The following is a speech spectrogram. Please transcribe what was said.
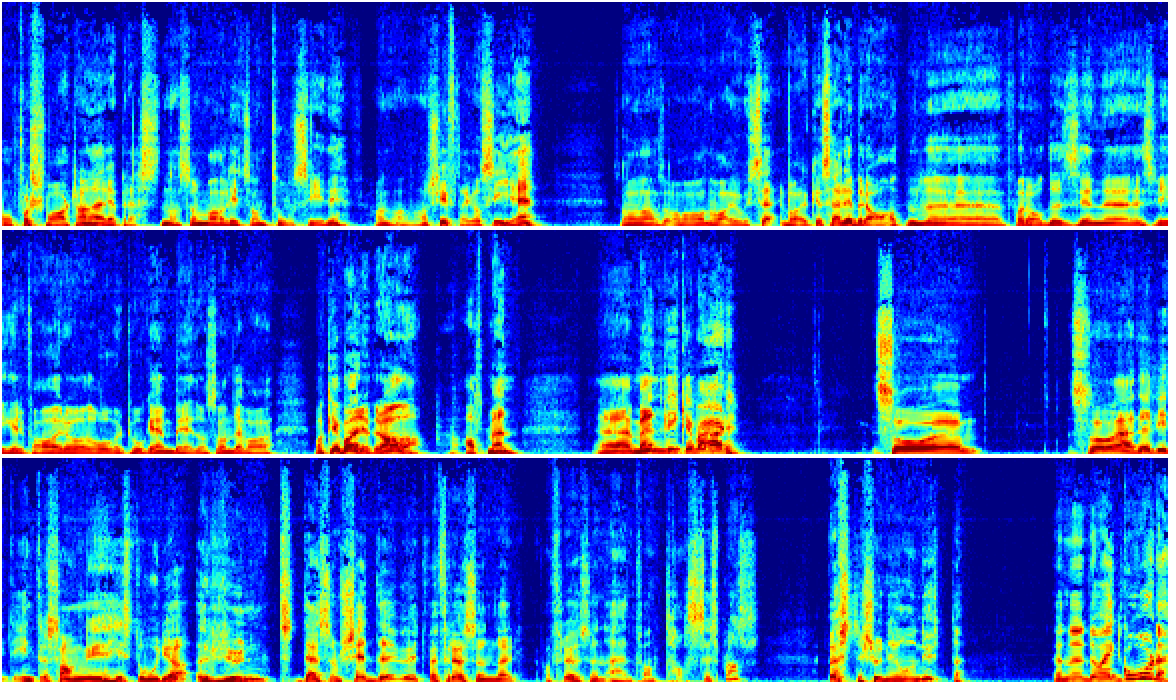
og forsvart han her presten, da, som var litt sånn tosidig. Han, han skifta jo side. Så, og det var jo, var ikke særlig bra at han uh, forrådde sin uh, svigerfar og overtok embetet og sånn. Det var, var, ikke bare bra, da, alt men. Uh, men likevel så så er det litt interessant historie rundt det som skjedde ute ved Frøsund der. Og Frøsund er en fantastisk plass. Østersund er jo noe nytt, det. Det var i går, det,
